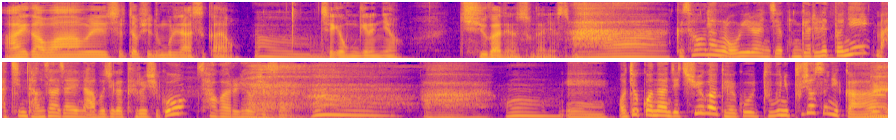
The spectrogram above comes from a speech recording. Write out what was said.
아이가 와, 왜 쓸데없이 눈물이 났을까요? 음. 제가 공개는요, 치유가 되는 순간이었습니다. 아, 그 서운한 걸 오히려 이제 공개를 했더니 마침 당사자인 아버지가 들으시고 사과를 해 오셨어요. 아, 음, 예. 어쨌거나 이제 치유가 되고 두 분이 푸셨으니까. 네.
